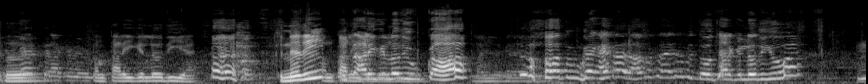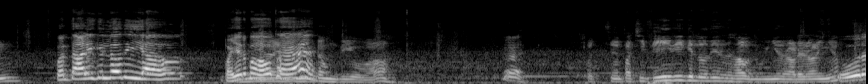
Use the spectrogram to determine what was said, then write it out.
ਦੇ। 45 ਕਿਲੋ ਦੀ ਆ ਕਿੰਨੇ ਦੀ? 45 ਕਿਲੋ ਦੀ ਹੁੱਕਾ ਉਹ ਤੂੰ ਕਿਹ ਕਹਿੰਦਾ ਰੱਬ ਦਾ ਇਹਨੂੰ 2-4 ਕਿਲੋ ਦੀ ਉਹ ਆ ਹੂੰ। 45 ਕਿਲੋ ਦੀ ਆ ਉਹ। ਵਜਨ ਬਹੁਤ ਹੈ। ਹੁੰਦੀ ਉਹ ਆ। 25 25 30 20 ਕਿਲੋ ਦੀ ਹਿਸਾਬ ਦੂਈਆਂ ਸਾਡੇ ਵਾਲੀਆਂ। ਹੋਰ?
